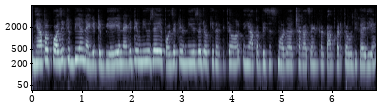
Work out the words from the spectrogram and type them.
यहाँ पर पॉजिटिव भी है नेगेटिव भी है। ये नेगेटिव न्यूज़ है, ये पॉजिटिव न्यूज़ है, जो कि थर्टी यहाँ पर बिज़नेस मॉडल अच्छा खासा इनका काम करता हुआ दिखाई दिया।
